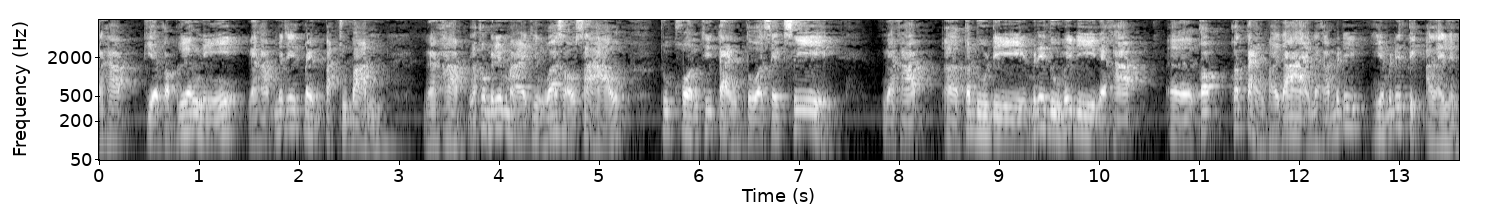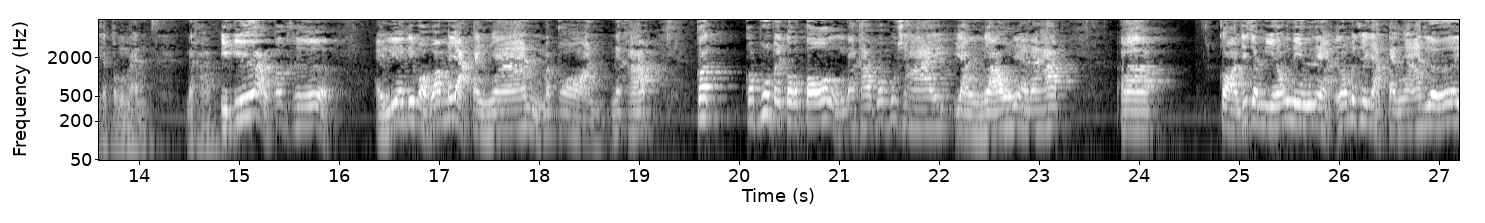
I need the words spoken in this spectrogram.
นะครับ เกี่ยวกับเรื่องนี้นะครับ ไม่ได้เป็นปัจจุบันนะครับ แล้วก็ไม่ได้หมายถึงว่าสาวๆทุกคนที่แต่งตัวเซ็กซี่นะครับเออก็ดูดีไม่ได้ดูไม่ดีนะครับเออก็ก็แต่งไปได้นะครับ ไม่ได้เฮียไม่ได้ติดอะไรเลยกับตรงนั้นนะครับ อีกเรื่องก็คือไอ้เรื่องที่บอกว่าไม่อยากแต่งงานมาก่อนนะครับ ก็ก็พูดไปตรงๆนะครับ ว่าผู้ชายอย่างเราเนี่ยนะครับเออก่อนที่จะมีน้องนิวเนี่ยเราไม่เคยอยากแต่งงานเลย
